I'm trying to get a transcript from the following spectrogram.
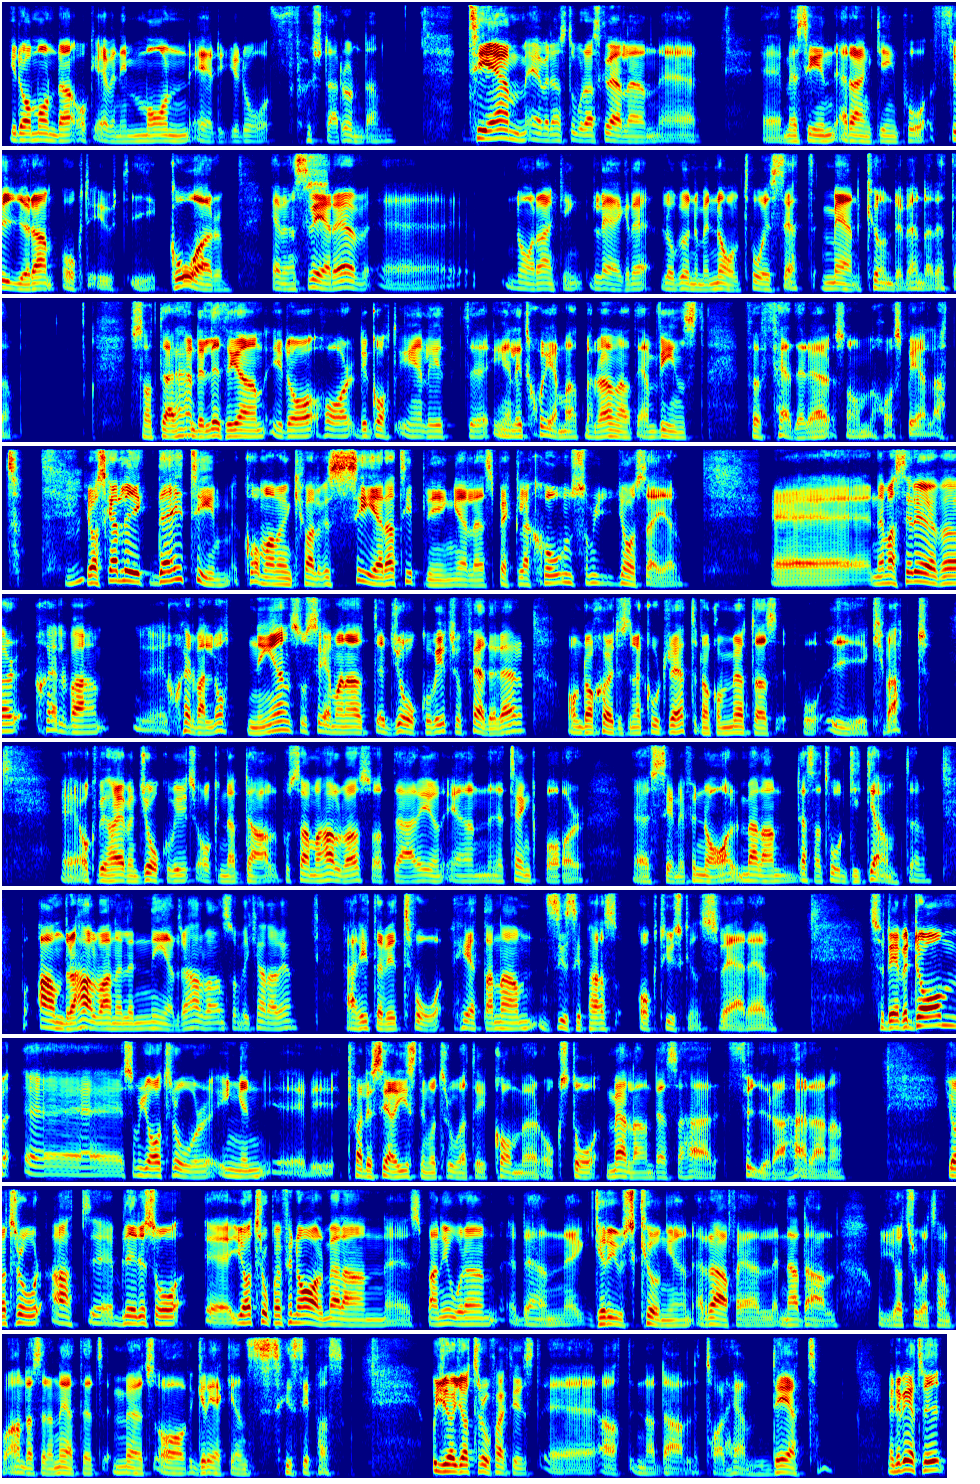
idag måndag och även imorgon är det ju då första rundan. TM är väl den stora skrällen eh, med sin ranking på 4 åkte ut igår. Även Zverev, eh, någon ranking lägre, låg under med 0-2 i set men kunde vända detta. Så att där hände lite grann. Idag har det gått enligt, eh, enligt schemat med bland annat en vinst för Federer som har spelat. Mm. Jag ska likt dig Tim komma med en kvalificerad tippning eller spekulation som jag säger. Eh, när man ser över själva, eh, själva lottningen så ser man att Djokovic och Federer, om de sköter sina kort rätt, de kommer mötas på, i kvart. Eh, och vi har även Djokovic och Nadal på samma halva så att där är en, en tänkbar eh, semifinal mellan dessa två giganter på andra halvan eller nedre halvan som vi kallar det. Här hittar vi två heta namn, Tsitsipas och tysken Zverev. Så det är väl de eh, som jag tror, ingen eh, kvalificerad gissning och tror att det kommer att stå mellan dessa här fyra herrarna. Jag tror att eh, blir det så, eh, jag tror på en final mellan eh, spanjoren, den eh, gruskungen Rafael Nadal och jag tror att han på andra sidan nätet möts av grekens Sissipas. Och jag, jag tror faktiskt eh, att Nadal tar hem det. Men det vet vi.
